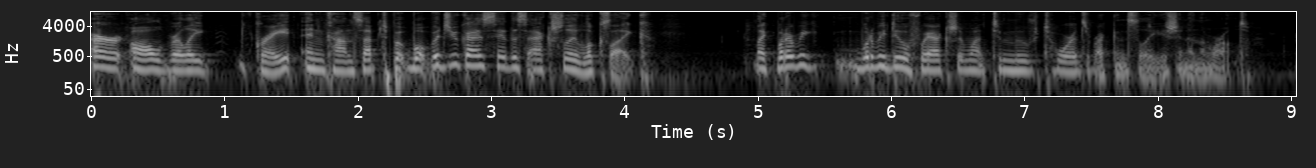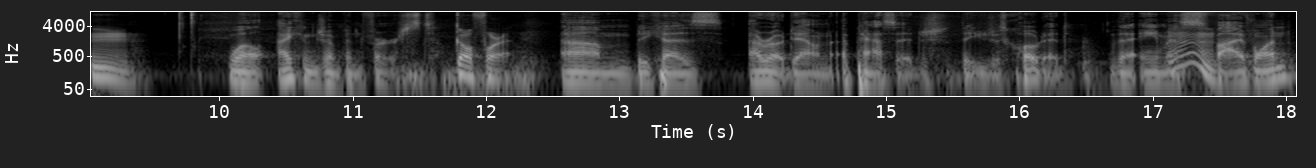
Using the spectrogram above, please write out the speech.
are all really great in concept, but what would you guys say this actually looks like? Like, what are we? What do we do if we actually want to move towards reconciliation in the world? Hmm. Well, I can jump in first Go for it. Um, because I wrote down a passage that you just quoted, the Amos hmm. 5 1,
